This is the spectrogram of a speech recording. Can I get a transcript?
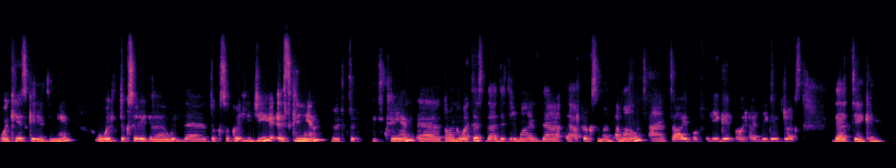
وانكريز كرياتينين والتوكسيكولوجي سكرين سكرين طبعا هو test that determines the approximate amount and type of legal or illegal drugs that taken.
